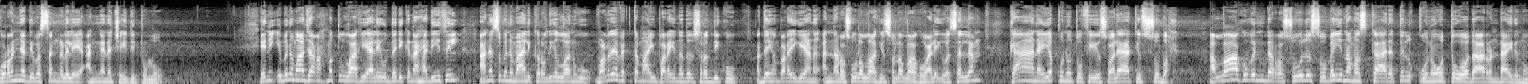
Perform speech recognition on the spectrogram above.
കുറഞ്ഞ ദിവസങ്ങളിലെ അങ്ങനെ ചെയ്തിട്ടുള്ളൂ. ഇനി ഇബ്നു മാജ റഹ്മത്തുല്ലാഹി അലൈ ഉദ്ധരിക്കുന്ന ഹദീസിൽ അനസുബിൻ മാലിക് റളിയല്ലാഹു വളരെ വ്യക്തമായി പറയുന്നത് ശ്രദ്ധിക്കൂ. അദ്ദേഹം പറയുകയാണ് അന്ന റസൂൽ അള്ളാഹി സ്വല്ലല്ലാഹു അലൈഹി വസ്ലം കാന യഖ്നുതു തുഫി സ്വലാത്തി സുബഹ്. അള്ളാഹുവിന്റെ റസൂൽ സുബൈ നമസ്കാരത്തിൽ കുനൂത്ത് ഓതാറുണ്ടായിരുന്നു.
